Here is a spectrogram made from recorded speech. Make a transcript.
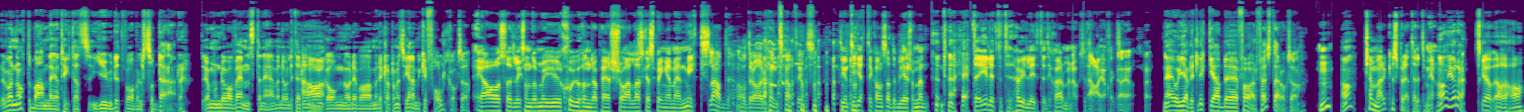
Det var något band där jag tyckte att ljudet var väl sådär. Om det var vänsternäven, det var lite Ja. rundgång och det var, men det är klart de är så jävla mycket folk också. Ja, och så liksom, de är ju 700 pers och alla ska springa med en mixladd och dra runt allting. Så det är ju inte jättekonstigt att det blir så, men Nej. det är ju lite, höjer lite till skärmen också. Ja, ja, ja, ja. Nej, och jävligt lyckad eh, förfest där också. Mm. Ja, Kan Marcus berätta lite mer? ja, gör det. Ska jag, jaha.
